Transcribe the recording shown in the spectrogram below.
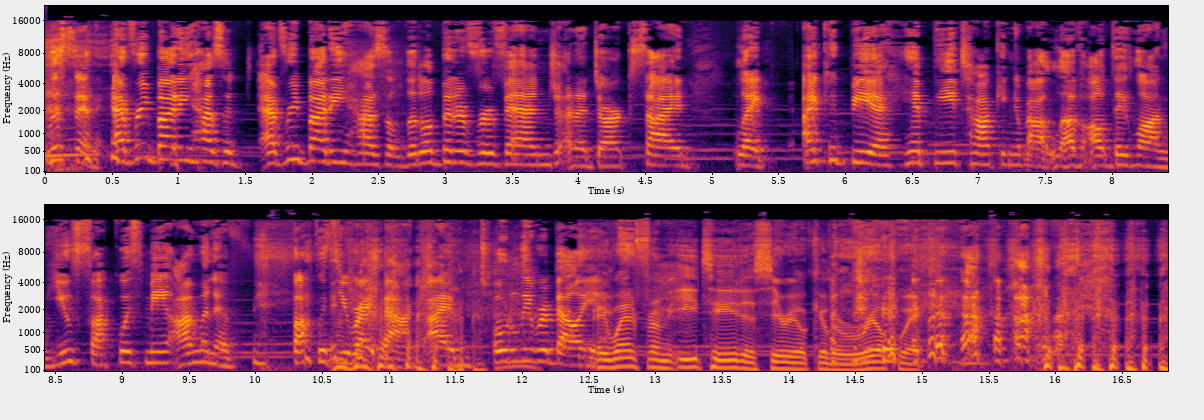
Listen, everybody has a everybody has a little bit of revenge and a dark side. Like I could be a hippie talking about love all day long. You fuck with me, I'm gonna fuck with you right back. I'm totally rebellious. It went from ET to serial killer real quick.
